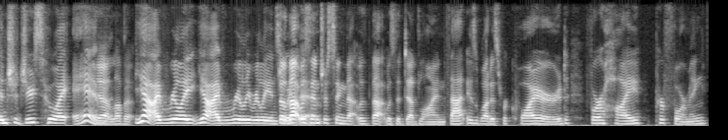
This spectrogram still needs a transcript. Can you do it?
introduce who I am. Yeah, I love it. Yeah, I really, yeah, I really, really enjoyed. It. So that, that was interesting. That was that was a deadline. That is what is required for a high performing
